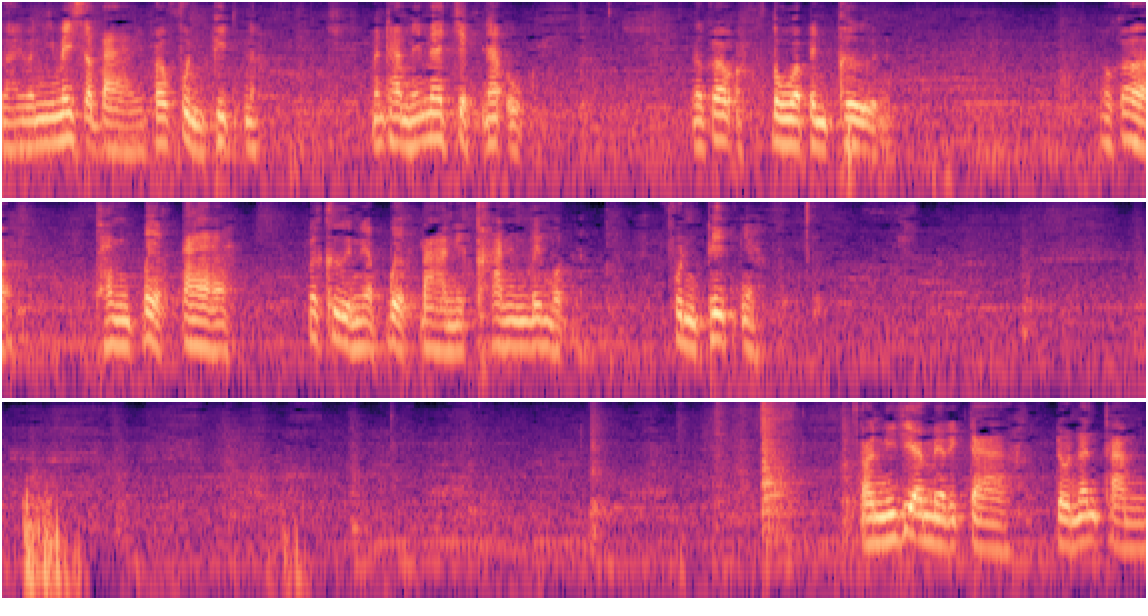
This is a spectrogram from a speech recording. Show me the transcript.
หลายวันนี้ไม่สบาย เพราะฝุ่นพิษนะ มันทำให้แม่เจ็บหน้าอก แล้วก็ตัวเป็นผื่นแล้วก็คันเปลือกตา เมื่อคืนเนี่ย เปลือกตาเนี่ยคันไปหมด ฝุ่นพิษเนี่ย อนนี้ที่อเมริกาโดนัลด์ทรัมป์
